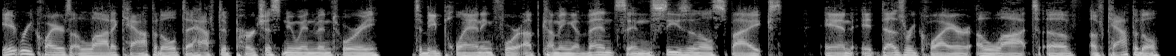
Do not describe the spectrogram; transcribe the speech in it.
it requires a lot of capital to have to purchase new inventory, to be planning for upcoming events and seasonal spikes, and it does require a lot of of capital.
